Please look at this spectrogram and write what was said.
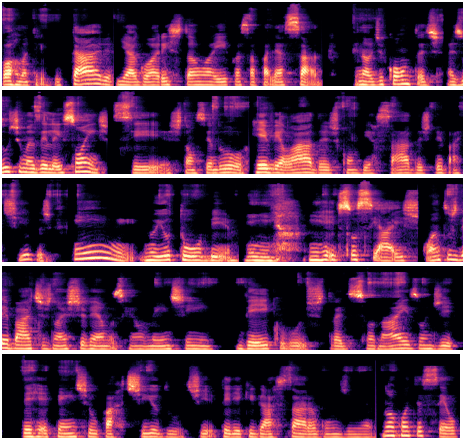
reforma tributária e agora estão aí com essa palhaçada. Afinal de contas, as últimas eleições se estão sendo reveladas, conversadas, debatidas em, no YouTube, em, em redes sociais. Quantos debates nós tivemos realmente em veículos tradicionais, onde de repente o partido teria que gastar algum dinheiro? Não aconteceu.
